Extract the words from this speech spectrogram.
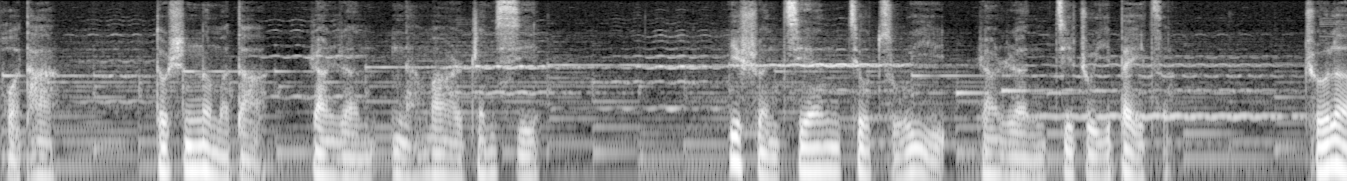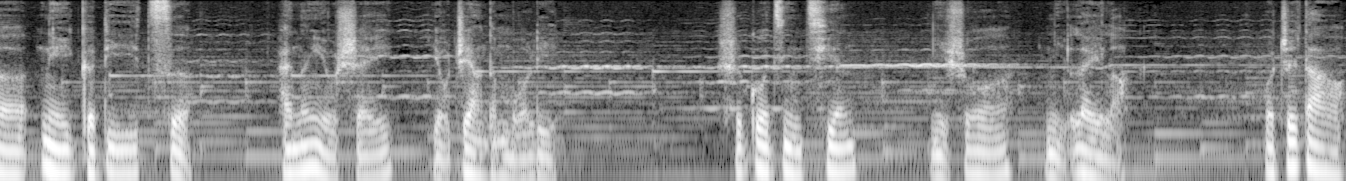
或他，都是那么的让人难忘而珍惜。一瞬间就足以让人记住一辈子。除了那一个第一次，还能有谁有这样的魔力？时过境迁，你说你累了，我知道，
